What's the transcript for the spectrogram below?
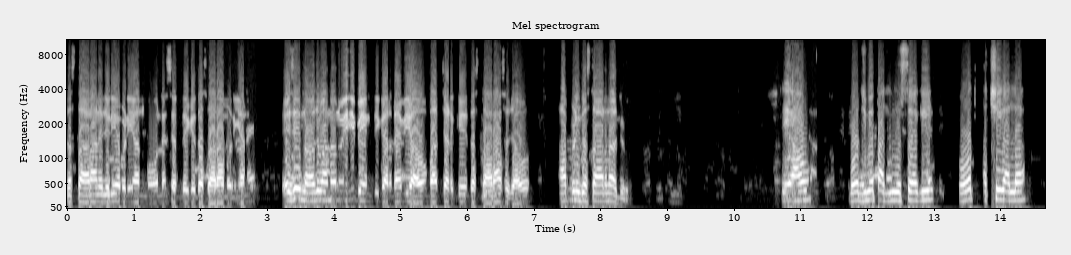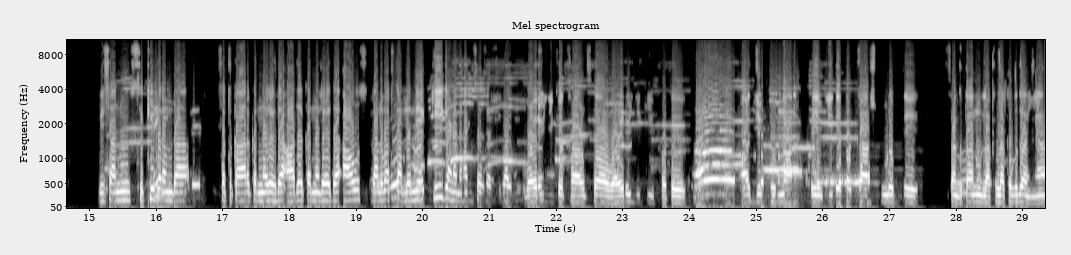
ਦਸਤਾਰਾਂ ਨੇ ਜਿਹੜੀਆਂ ਬੜੀਆਂ ਅਨਮੋਲ ਨੇ ਸਿਰ ਦੇ ਕੇ ਦਸਤਾਰਾਂ ਮੁੰਡੀਆਂ ਨੇ। ਇਸੇ ਨੌਜਵਾਨਾਂ ਨੂੰ ਇਹੀ ਬੇਨਤੀ ਕਰਦਾ ਵੀ ਆਓ ਵੱਧ ਚੜ ਕੇ ਦਸਤਾਰਾਂ ਸਜਾਓ ਆਪਣੀ ਦਸਤਾਰ ਨਾਲ ਜੁੜੋ। ਤੇ ਆਓ ਬਹੁਤ ਜਿਵੇਂ ਭਾਜੀ ਨੇ ਦੱਸਿਆ ਕਿ ਬਹੁਤ ਅੱਛੀ ਗੱਲ ਹੈ ਵੀ ਸਾਨੂੰ ਸਿੱਖੀ ਧਰਮ ਦਾ ਸਤਿਕਾਰ ਕਰਨਾ ਚਾਹੀਦਾ ਆਦਰ ਕਰਨਾ ਚਾਹੀਦਾ। ਆਓ ਗੱਲਬਾਤ ਕਰ ਲੈਂਦੇ ਆ ਕੀ ਕਹਿਣਾ ਹੈ? ਹਾਂਜੀ ਸਰ ਸਤਿ ਸ਼੍ਰੀ ਅਕਾਲ ਜੀ। ਵਾਹਿਗੁਰੂ ਜੀ ਕਾ ਖਾਲਸਾ ਵਾਹਿਗੁਰੂ ਜੀ ਕੀ ਫਤਿਹ। ਅੱਜ ਗੁਰੂ ਨਾਨਕ ਦੇਵ ਜੀ ਦੇ ਪ੍ਰਕਾਸ਼ ਪੁਰਬ ਤੇ ਸੰਗਤਾਂ ਨੂੰ ਲੱਖ ਲੱਖ ਵਧਾਈਆਂ।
